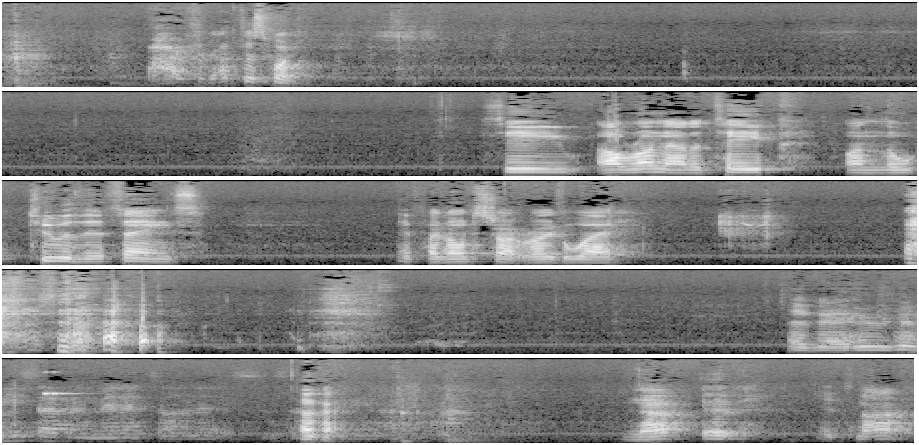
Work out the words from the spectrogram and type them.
Oh, I forgot this one. See, I'll run out of tape on the two of the things if I don't start right away. Okay, here we go. Twenty-seven minutes on this. Is that Okay. No, it, it's not.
